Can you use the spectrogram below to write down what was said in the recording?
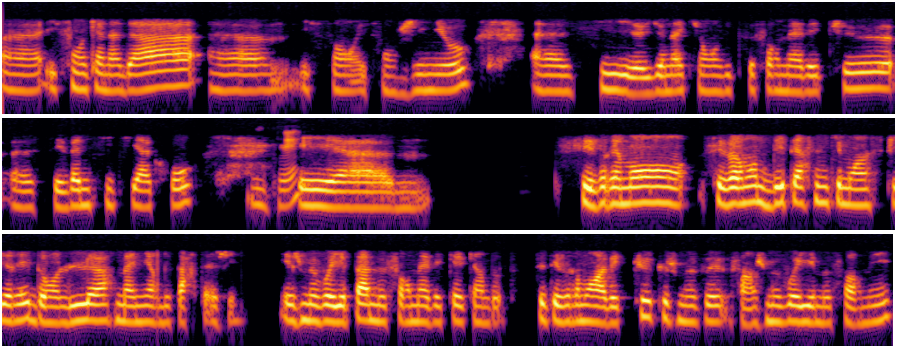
ils sont au Canada, ils, sont, ils sont géniaux. S'il y en a qui ont envie de se former avec eux, c'est Van City Accro. Et c'est vraiment, c'est vraiment des personnes qui m'ont inspiré dans leur manière de partager. Et je me voyais pas me former avec quelqu'un d'autre. C'était vraiment avec eux que je me, enfin, je me voyais me former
